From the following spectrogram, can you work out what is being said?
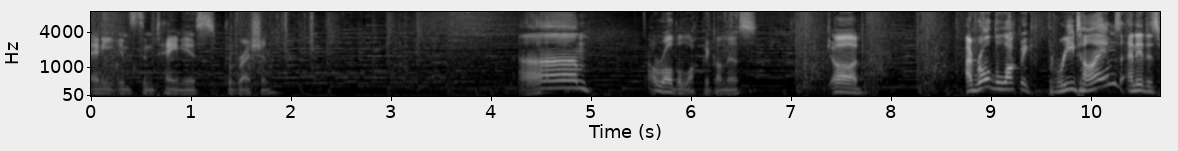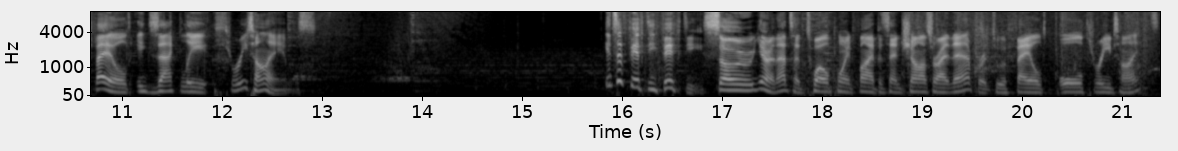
any instantaneous progression. Um, I'll roll the lockpick on this. God. I've rolled the lockpick three times, and it has failed exactly three times. It's a 50-50, so, you know, that's a 12.5% chance right there for it to have failed all three times.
